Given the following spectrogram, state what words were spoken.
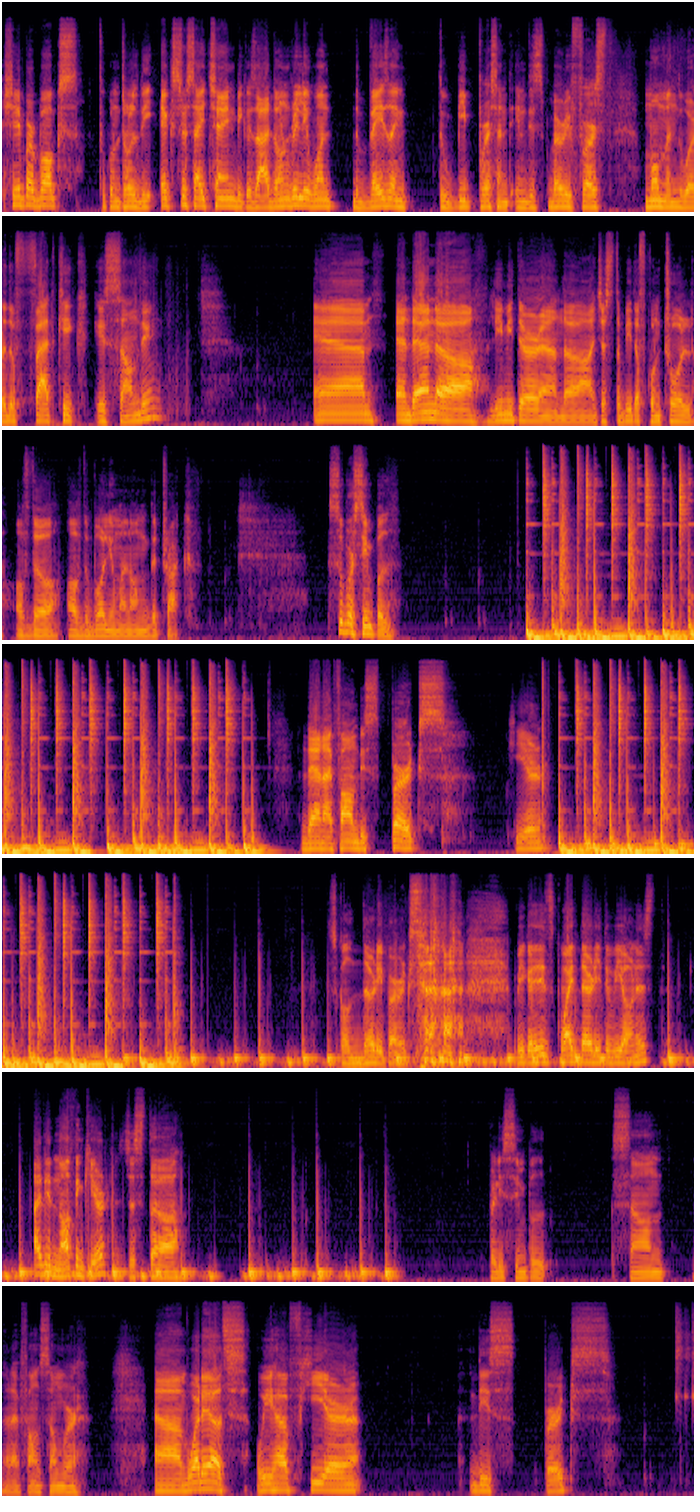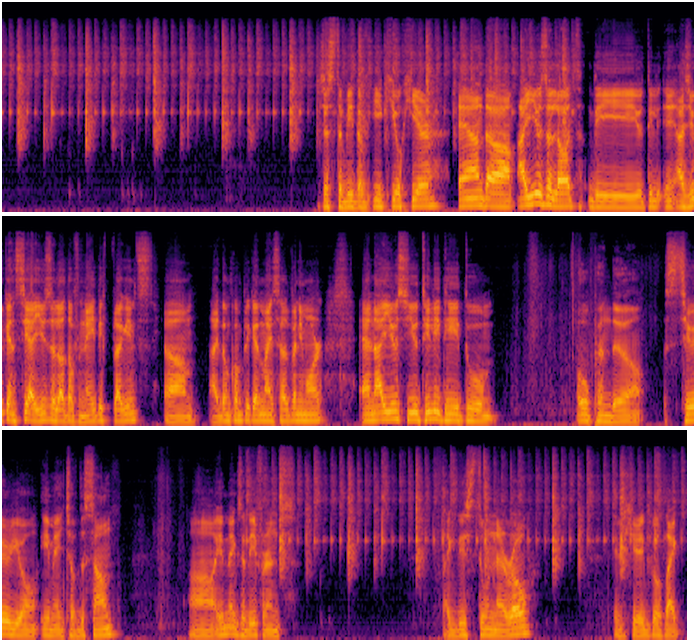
shaper box to control the extra side chain because I don't really want the bassline to be present in this very first moment where the fat kick is sounding. And, and then uh, limiter and uh, just a bit of control of the, of the volume along the track. Super simple. Then I found these perks here. It's called Dirty Perks because it's quite dirty to be honest. I did nothing here, just uh, pretty simple sound that I found somewhere. Um, what else? We have here these perks. Just a bit of EQ here and uh, I use a lot the utility, as you can see, I use a lot of native plugins. Um, I don't complicate myself anymore. And I use utility to open the stereo image of the sound. Uh, it makes a difference. Like this too narrow. If here it goes like,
